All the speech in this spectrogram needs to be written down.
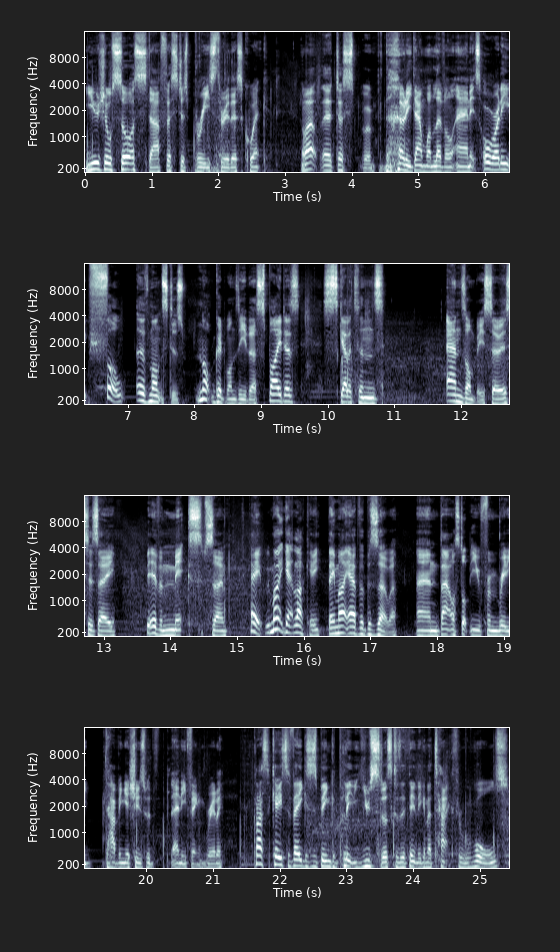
Usual sort of stuff. Let's just breeze through this quick. Well, they're just uh, only down one level, and it's already full of monsters. Not good ones either. Spiders, skeletons, and zombies. So this is a bit of a mix. So, hey, we might get lucky. They might have a Berzoa, and that'll stop you from really having issues with anything, really. Classic case of Aegises being completely useless because they think they can attack through walls.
